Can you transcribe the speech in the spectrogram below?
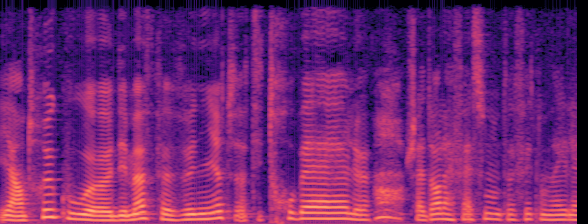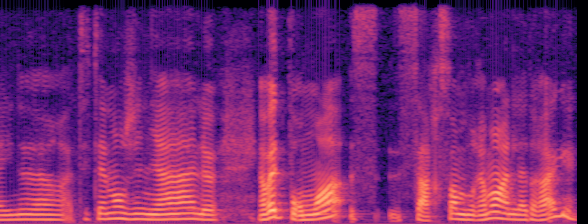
Il y a un truc où euh, des meufs peuvent venir, tu dis, t'es trop belle, oh, j'adore la façon dont tu as fait ton eyeliner, t'es tellement géniale. Et en fait, pour moi, ça ressemble vraiment à de la drague.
